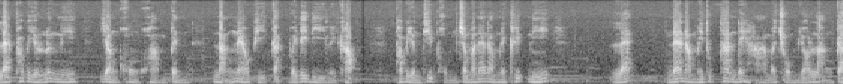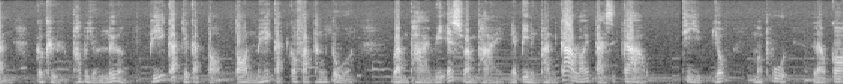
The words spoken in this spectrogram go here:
และภาพยนตร์เรื่องนี้ยังคงความเป็น หนังแนวผีกัดไว้ได้ดีเลยครับ ภาพยนตร์ที่ผมจะมาแนะนำในคลิปนี้ และแนะนำให้ทุกท่านได้หามาชมย้อนหลังกัน ก็คือภาพยนตร์เรื่อง ผีกัดอย่ากัดตอบตอนไม่ให้กัดก็ฟัดทั้งตัว Vampire vs Vampire ในปี 1989 ที่หยิบยกมาพูด แล้วก็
